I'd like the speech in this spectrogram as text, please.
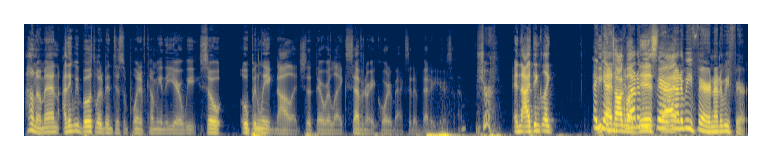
I don't know, man. I think we both would have been disappointed if coming in the year we so openly acknowledged that there were like seven or eight quarterbacks that have better years than him. Sure. And I think like we Again, can talk not about to this. be fair, that. not to be fair, not to be fair,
